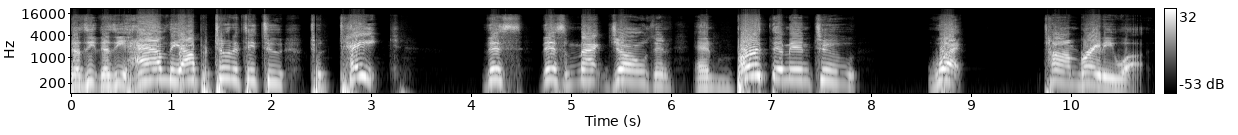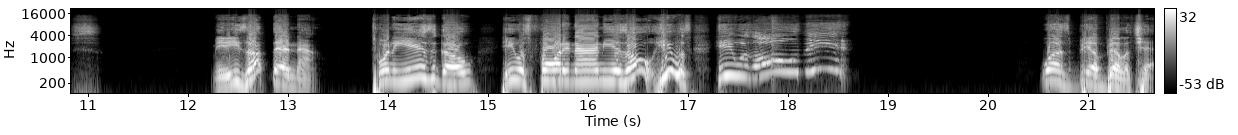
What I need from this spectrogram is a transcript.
Does he does he have the opportunity to to take this this Mac Jones and and birth him into what Tom Brady was? I mean, he's up there now. 20 years ago, he was 49 years old. He was he was old then. Was Bill Belichick.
